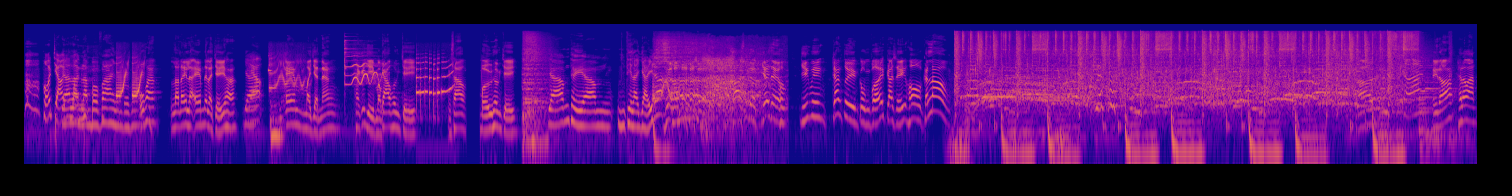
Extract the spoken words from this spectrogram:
hỗ trợ dạ, cho làm mình. làm bờ vai làm bờ vai. Ủa khoan là đây là em đây là chị hả? Dạ, dạ. em mà dành ăn hay cái gì mà cao hơn chị? Thì sao? Bự hơn chị? Dạ thì um, thì là vậy đó. Và xin được giới thiệu diễn viên trang tuyền cùng với ca sĩ hồ khánh long. À, thì đó. Hello anh.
